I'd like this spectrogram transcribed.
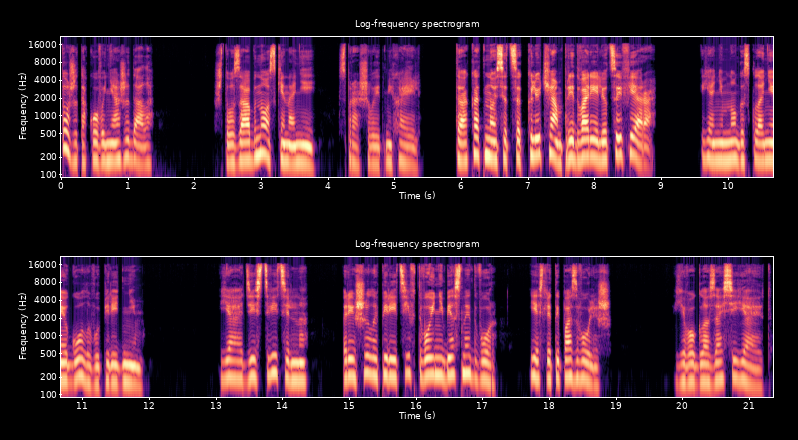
тоже такого не ожидала. «Что за обноски на ней?» — спрашивает Михаэль. Так относятся к ключам при дворе Люцифера. Я немного склоняю голову перед ним. Я действительно решила перейти в твой небесный двор, если ты позволишь. Его глаза сияют.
